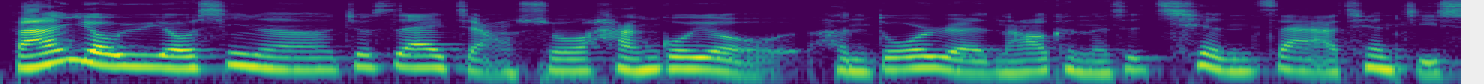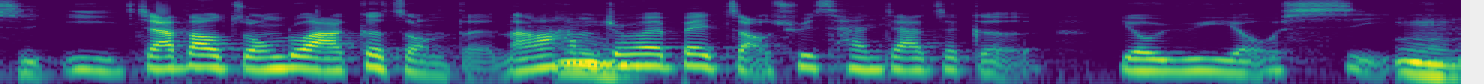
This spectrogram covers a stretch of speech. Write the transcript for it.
反正《鱿鱼游戏》呢，就是在讲说韩国有很多人，然后可能是欠债啊，欠几十亿，家道中落啊，各种的，然后他们就会被找去参加这个鱿鱼游戏。嗯，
